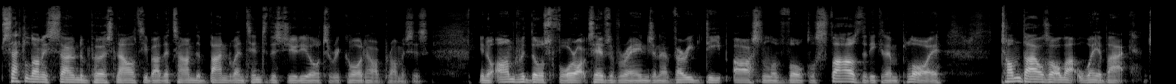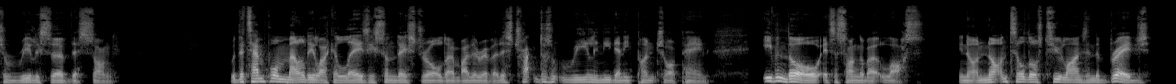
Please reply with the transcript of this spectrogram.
settled on his sound and personality by the time the band went into the studio to record Hard Promises. You know, armed with those four octaves of range and a very deep arsenal of vocal styles that he can employ, Tom dials all that way back to really serve this song. With the tempo and melody like a lazy Sunday stroll down by the river, this track doesn't really need any punch or pain, even though it's a song about loss. You know, not until those two lines in the bridge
